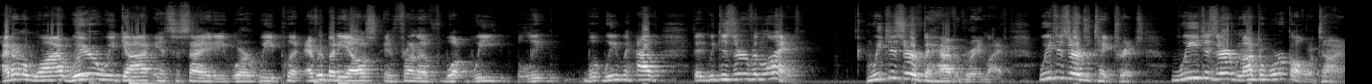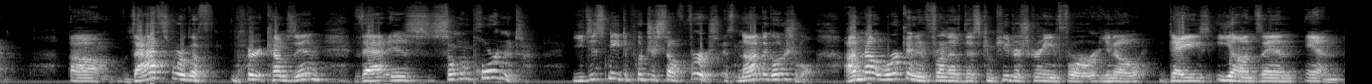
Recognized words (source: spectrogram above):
I don't know why, where we got in society where we put everybody else in front of what we believe, what we have that we deserve in life. We deserve to have a great life. We deserve to take trips. We deserve not to work all the time. Um, that's where the where it comes in. That is so important. You just need to put yourself first. It's not negotiable. I'm not working in front of this computer screen for you know days, eons, and end.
